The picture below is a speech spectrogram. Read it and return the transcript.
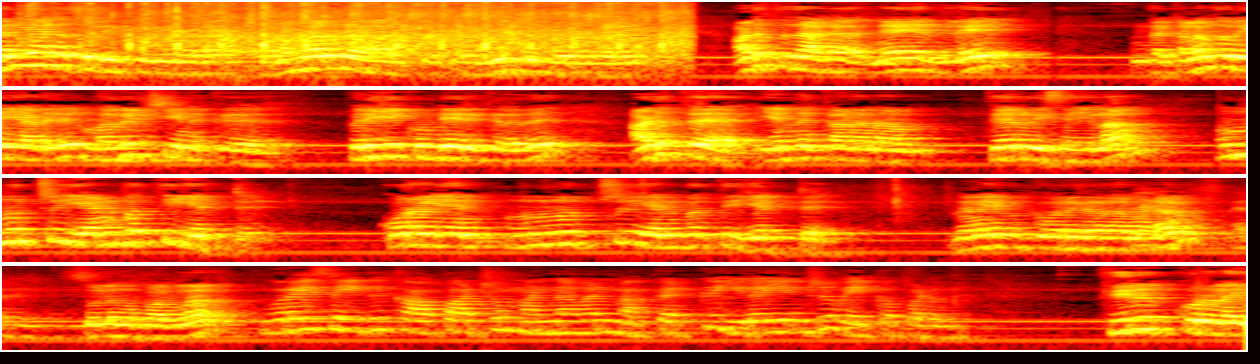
சரியாக சொல்லியிருக்கீங்க மேடம் மனமார்ந்த வாழ்த்துக்கள் மீண்டும் ஒரு முறை அடுத்ததாக நேயர்களே இந்த கலந்துரையாடலில் மகிழ்ச்சி எனக்கு பெருகிக் கொண்டே இருக்கிறது. அடுத்த எண்ணுக்கான நாம் தேர்வை செய்யலாம். முன்னூற்று எண்பத்தி எட்டு. குரல் எண் முன்னூற்று எண்பத்தி எட்டு. நினைவுக்கு வருகிறதா மேடம் சொல்லுங்க பார்க்கலாம். முறை செய்து காப்பாற்றும் மன்னவன் மக்கட்கு இறையென்று வைக்கப்படும். திருக்குறளை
